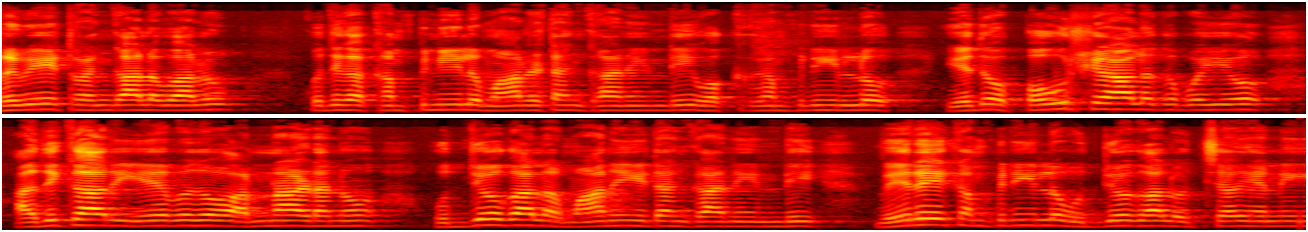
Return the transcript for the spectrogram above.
ప్రైవేట్ రంగాల వారు కొద్దిగా కంపెనీలు మారటం కానివ్వండి ఒక కంపెనీల్లో ఏదో పౌరుషాలకు పోయో అధికారి ఏదో అన్నాడనో ఉద్యోగాలు మానేయటం కానివ్వండి వేరే కంపెనీల్లో ఉద్యోగాలు వచ్చాయని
